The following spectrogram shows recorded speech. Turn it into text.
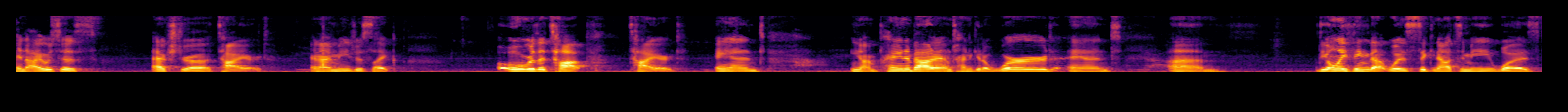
And I was just extra tired. And I mean, just like over the top tired. And, you know, I'm praying about it. I'm trying to get a word. And um, the only thing that was sticking out to me was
